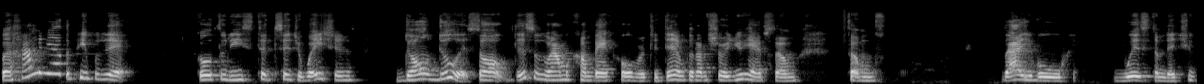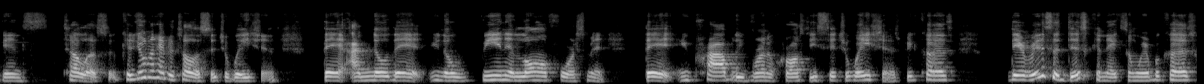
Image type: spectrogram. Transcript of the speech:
But how many other people that go through these t- situations don't do it? So this is where I'm gonna come back over to Deb because I'm sure you have some some valuable wisdom that you can tell us because you don't have to tell a situation that I know that you know being in law enforcement that you probably run across these situations because there is a disconnect somewhere because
